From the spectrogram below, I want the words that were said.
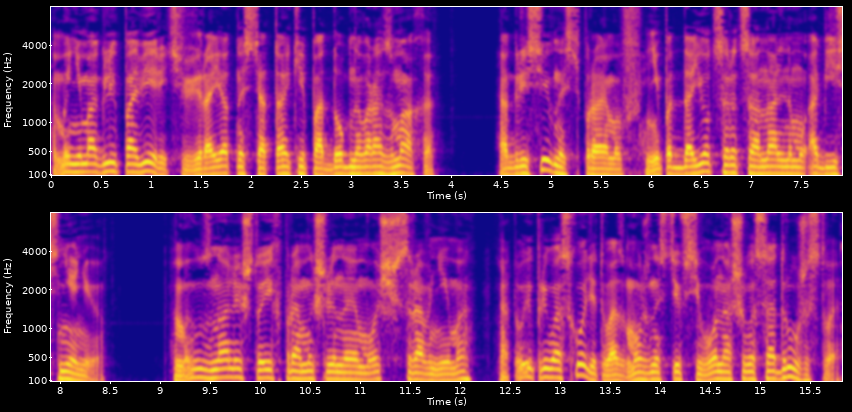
Мы не могли поверить в вероятность атаки подобного размаха. Агрессивность праймов не поддается рациональному объяснению. Мы узнали, что их промышленная мощь сравнима, а то и превосходит возможности всего нашего содружества.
